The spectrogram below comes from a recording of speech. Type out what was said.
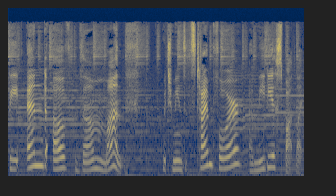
the end of the month, which means it's time for a media spotlight.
